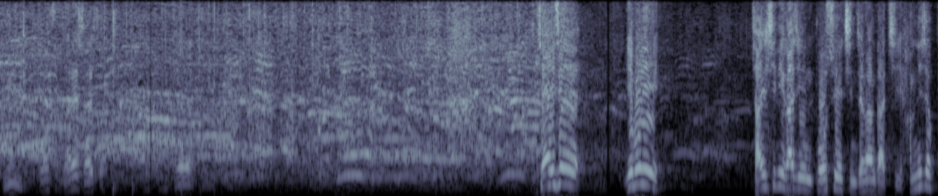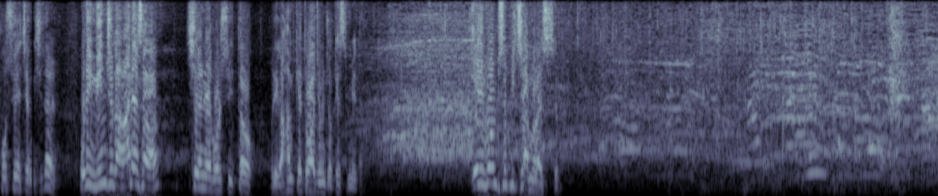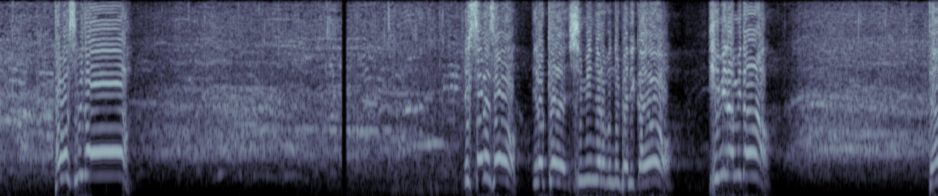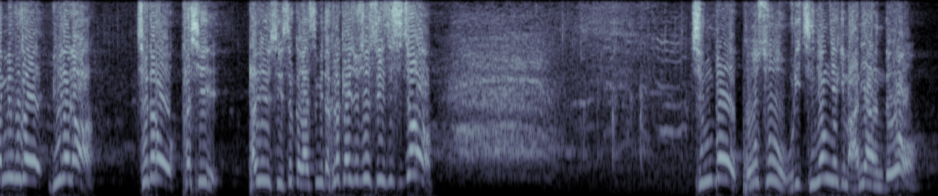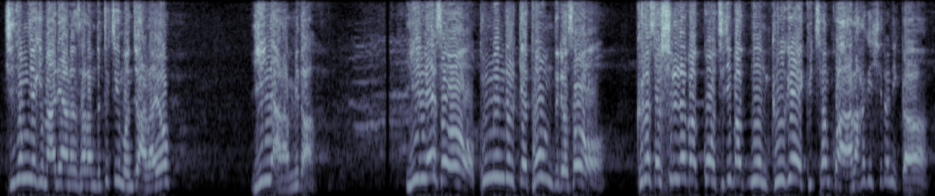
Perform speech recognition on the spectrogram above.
잘했어, 잘했어. 예. 자, 이제 이분이 자신이 가진 보수의 진정한 가치, 합리적 보수의 정신을 우리 민주당 안에서 실현해 볼 수 있도록 우리가 함께 도와주면 좋겠습니다. 1분 스피치 한번 하시죠. 반갑습니다. 익산에서 이렇게 시민 여러분들 뵈니까요 힘이 납니다. 대한민국의 미래가 제대로 다시 달릴 수 있을 것 같습니다. 그렇게 해주실 수 있으시죠? 진보, 보수, 우리 진영 얘기 많이 하는데요. 진영 얘기 많이 하는 사람들 특징이 뭔지 알아요? 일 안 합니다. 일해서 국민들께 도움 드려서 그래서 신뢰받고 지지받는 그게 귀찮고 안 하기 싫으니까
